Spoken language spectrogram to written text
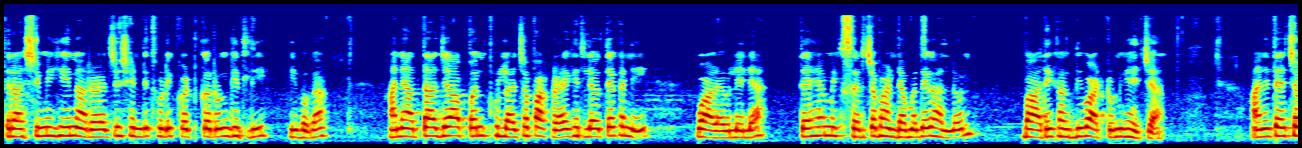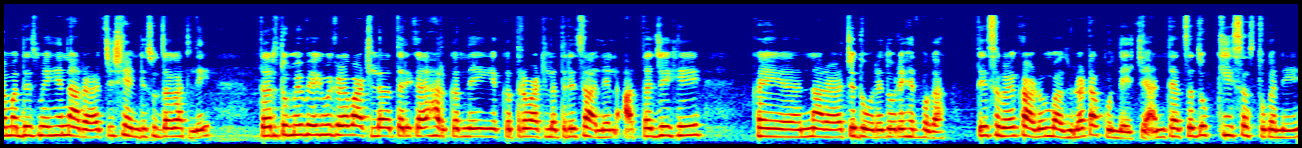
तर अशी मी ही नारळाची शेंडी थोडी कट करून घेतली. ही बघा. आणि आता ज्या आपण फुलाच्या पाकळ्या घेतल्या होत्या का नाही वाळवलेल्या त्या ह्या मिक्सरच्या भांड्यामध्ये घालून बारीक अगदी वाटून घ्यायच्या. आणि त्याच्यामध्येच मी हे नारळाची शेंडी सुद्धा घातली. तर तुम्ही वेगवेगळं वाटलं तरी काय हरकत नाही एकत्र वाटलं तरी चालेल. आता जे हे काही नारळाचे दोरे दोरे आहेत बघा ते सगळे काढून बाजूला टाकून द्यायचे. आणि त्याचा जो किस असतो का नाही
